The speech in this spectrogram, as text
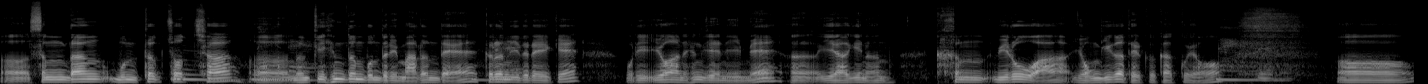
어, 성당 문턱조차 어, 네네. 넘기 힘든 분들이 많은데 그런 이들에게 우리 요한 형제님의 어, 이야기는 큰 위로와 용기가 될 것 같고요. 네. 어,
